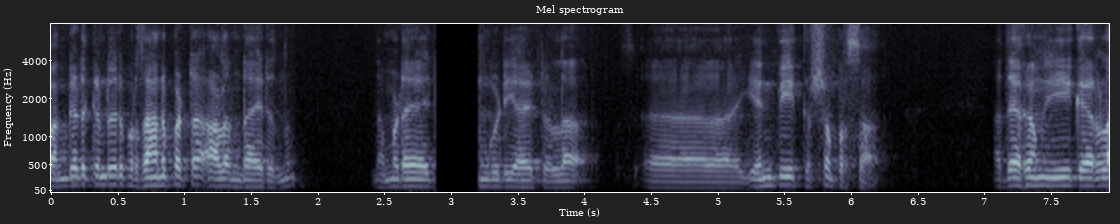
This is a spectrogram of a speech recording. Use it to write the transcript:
പങ്കെടുക്കേണ്ട ഒരു പ്രധാനപ്പെട്ട ആളുണ്ടായിരുന്നു. നമ്മുടെ കൂടിയായിട്ടുള്ള എൻ പി കൃഷ്ണപ്രസാദ്. അദ്ദേഹം ഈ കേരള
